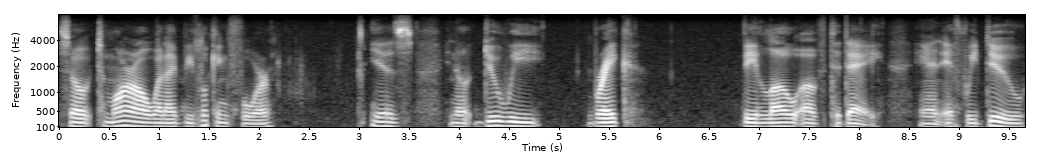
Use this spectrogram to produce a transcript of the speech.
So tomorrow what I'd be looking for is, you know, do we break the low of today? And if we do,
